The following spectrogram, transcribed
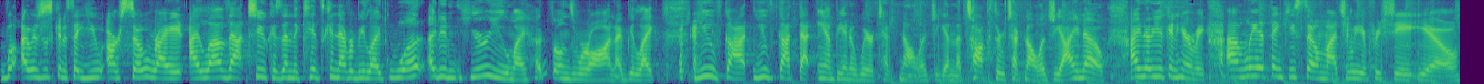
Well, I was just gonna say, you are so right. I love that too, because then the kids can never be like, what? I didn't hear you, my headphones were on. I'd be like, you've got you've got that ambient aware technology and the talk through technology. I know, I know you can hear me. Um, Leah, thank you so much. We appreciate you.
